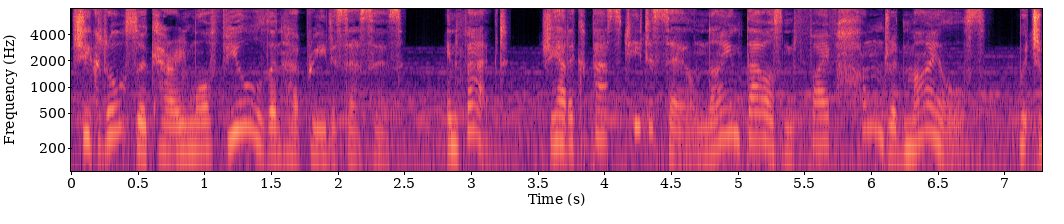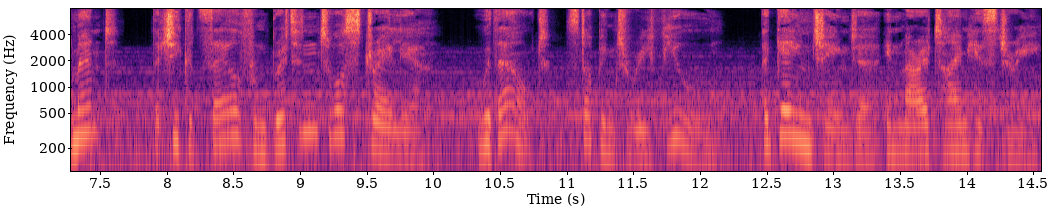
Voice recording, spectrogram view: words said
She could also carry more fuel than her predecessors. In fact, she had a capacity to sail 9,500 miles, which meant that she could sail from Britain to Australia without stopping to refuel, a game changer in maritime history.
